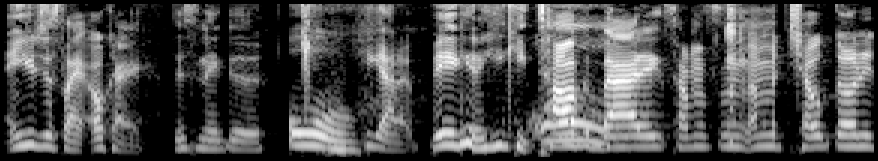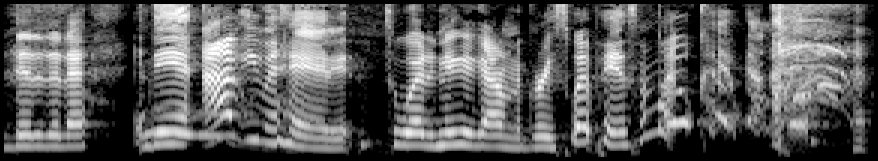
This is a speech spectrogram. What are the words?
and you just like, okay, this nigga, Oh, he got a big and he keep talking Ooh. about it. So I'm, I'm gonna choke on it, da da da da. And then I've even had it to where the nigga got on the gray sweatpants. I'm like, okay, we got a little,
